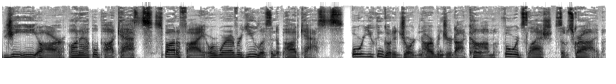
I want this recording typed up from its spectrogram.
G E R on Apple Podcasts, Spotify, or wherever you listen to podcasts. Or you can go to jordanharbinger.com forward slash subscribe.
